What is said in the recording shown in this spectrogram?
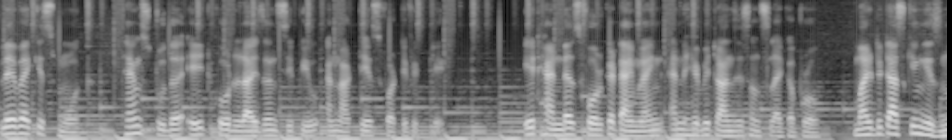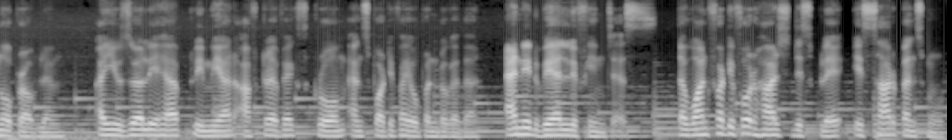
Playback is smooth, thanks to the 8-core Ryzen CPU and RTX 4050. It handles 4K timeline and heavy transitions like a pro. Multitasking is no problem. I usually have Premiere, After Effects, Chrome and Spotify open together, and it barely flinches. The 144Hz display is sharp and smooth.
